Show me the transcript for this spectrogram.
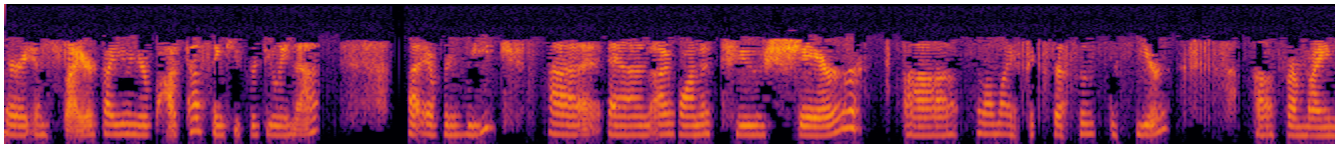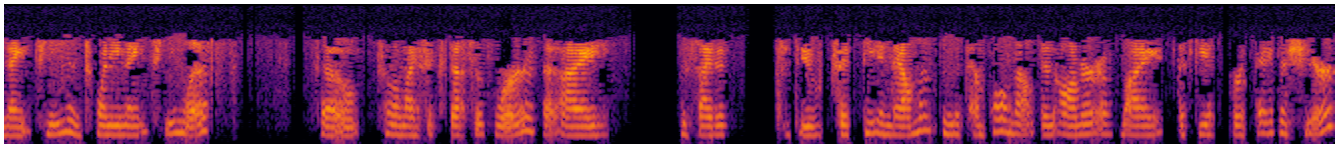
very inspired by you and your podcast. Thank you for doing that uh, every week. Uh, and I wanted to share uh, some of my successes this year uh, from my 19 and 2019 list. So some of my successes were that I decided to do 50 endowments in the Temple in honor of my 50th birthday this year.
